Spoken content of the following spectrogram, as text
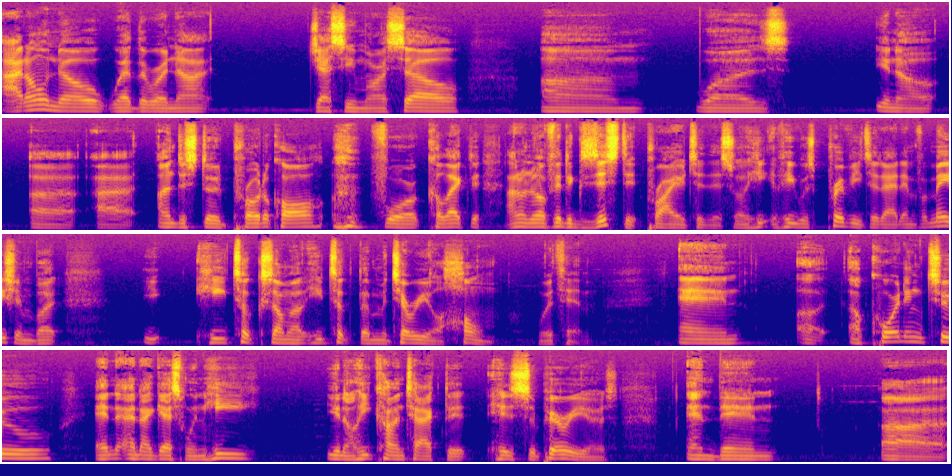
I don't know whether or not Jesse Marcel um, was, you know, uh, uh, understood protocol for collecting. I don't know if it existed prior to this, or he, if he was privy to that information. But he, he took some of he took the material home with him, and uh, according to and and I guess when he, you know, he contacted his superiors, and then, uh,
